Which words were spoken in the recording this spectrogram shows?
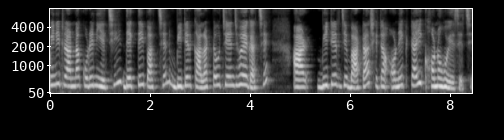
মিনিট রান্না করে নিয়েছি, দেখতেই পাচ্ছেন বিটের কালারটাও চেঞ্জ হয়ে গেছে আর বিটের যে বাটা সেটা অনেকটাই ঘন হয়ে এসেছে।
